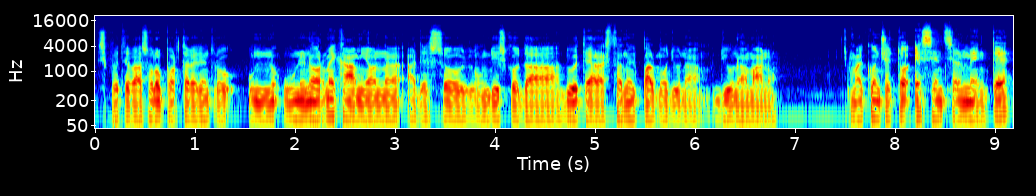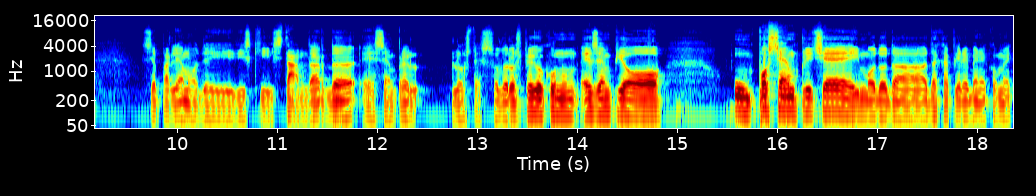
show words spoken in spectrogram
si poteva solo portare dentro un, un, enorme camion, adesso un disco da 2 tera sta nel palmo di una, di una mano, ma il concetto essenzialmente, se parliamo dei dischi standard, è sempre lo stesso. Ve lo spiego con un esempio un po' semplice in modo da, da capire bene come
